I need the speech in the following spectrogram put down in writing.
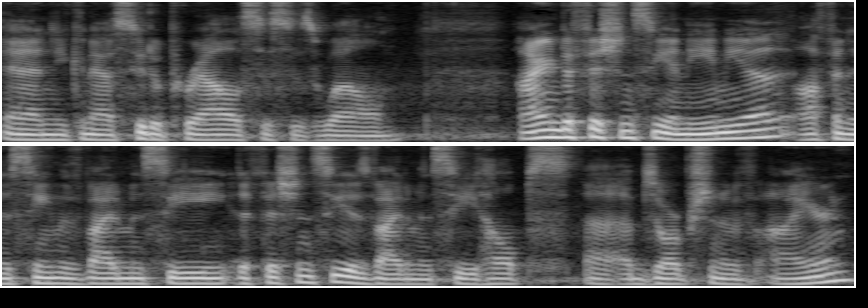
and you can have pseudoparalysis as well. Iron deficiency anemia often is seen with vitamin C deficiency, as vitamin C helps uh, absorption of iron.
